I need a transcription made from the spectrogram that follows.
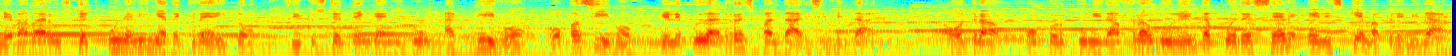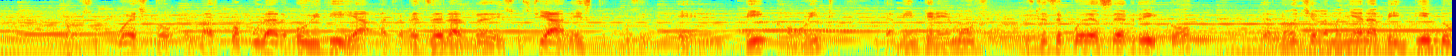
le va a dar a usted una línea de crédito sin que usted tenga ningún activo o pasivo que le pueda respaldar ese inventario. La otra oportunidad fraudulenta puede ser el esquema piramidal por supuesto, el más popular hoy día a través de las redes sociales. Tenemos el, el Bitcoin también tenemos que usted se puede hacer rico de la noche a la mañana vendiendo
